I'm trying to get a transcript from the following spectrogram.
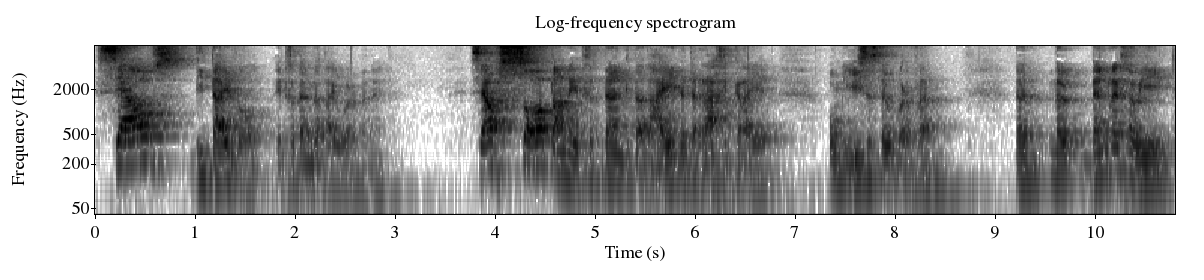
Selfs die duiwel het gedink dat hy oorwin het. Selfs Satan het gedink dat hy dit reg gekry het om Jesus te oorwin. Nou nou dink net gou hier.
